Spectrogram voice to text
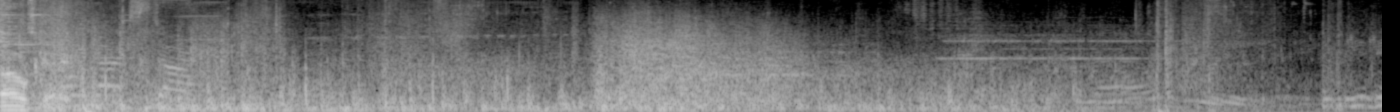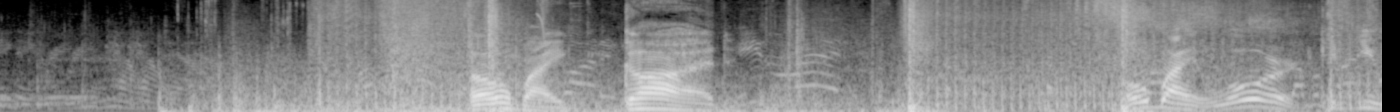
Okay. Oh my god. Oh my lord, can you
